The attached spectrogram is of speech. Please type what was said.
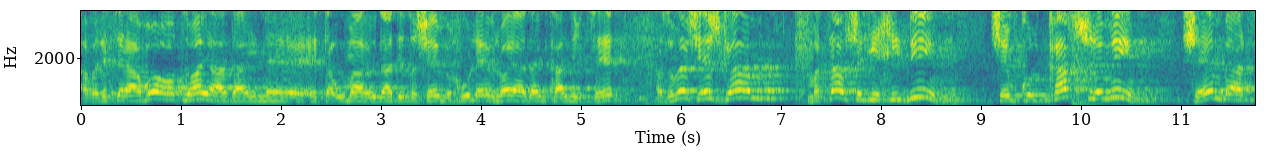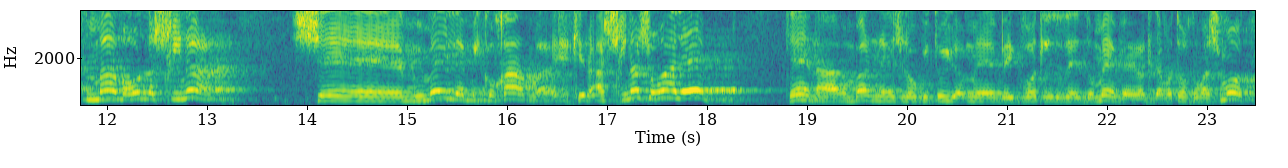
אבל אצל האבות לא היה עדיין אה, את האומה יודעת את השם וכולי ולא היה עדיין קהל נרצה. אז אומר שיש גם מצב של יחידים שהם כל כך שלמים שהם בעצמם ההון לשכינה שממילא מכוחם, כאילו השכינה שורה עליהם כן, הרמב"ן יש לו ביטוי גם אה, בעקבות לזה דומה בהקדמתו לחומש שמות,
